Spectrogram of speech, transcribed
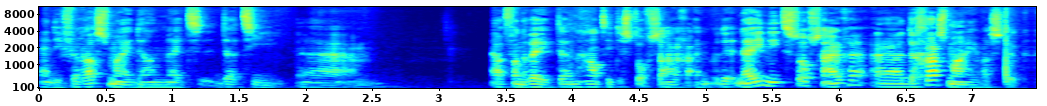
En die verrast mij dan met dat hij. ehm, nou, van de week, dan haalt hij de stofzuiger uit. Nee, niet de stofzuiger, eh, de grasmaaier was stuk.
